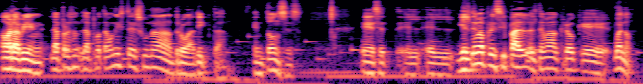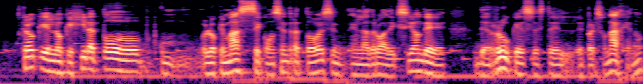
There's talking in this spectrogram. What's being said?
Ahora bien, la protagonista es una drogadicta. Entonces, el, el, y el tema principal, el tema creo que, bueno, creo que en lo que gira todo, lo que más se concentra todo es en, la drogadicción de, de Ru, que es este, el, personaje, ¿no?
